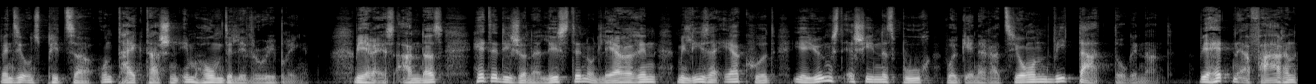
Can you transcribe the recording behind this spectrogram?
wenn sie uns Pizza und Teigtaschen im Home Delivery bringen. Wäre es anders, hätte die Journalistin und Lehrerin Melisa Erkurt ihr jüngst erschienenes Buch wohl Generation Vitato genannt. Wir hätten erfahren,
